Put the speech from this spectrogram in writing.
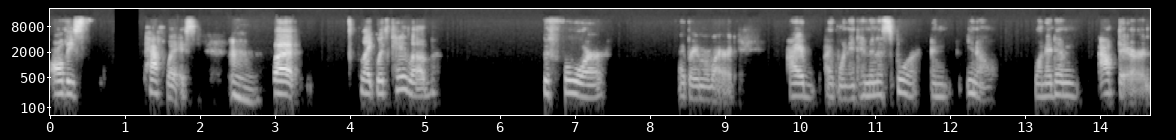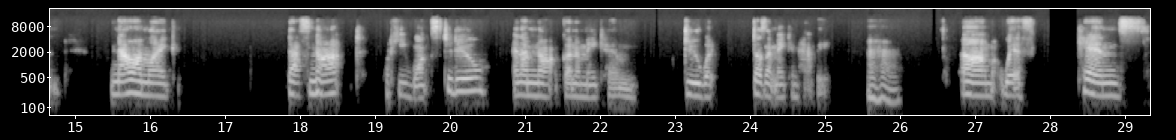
all these pathways. Mm-hmm. but like with caleb before my brain rewired I I wanted him in a sport and you know wanted him out there and now I'm like that's not what he wants to do and I'm not going to make him do what doesn't make him happy. Mm-hmm. Um, with Kins,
